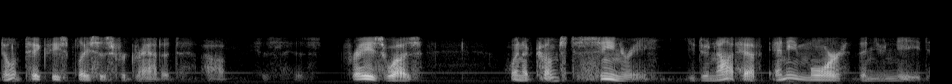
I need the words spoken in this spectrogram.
"Don't take these places for granted." Uh, his his phrase was, "When it comes to scenery, you do not have any more than you need.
